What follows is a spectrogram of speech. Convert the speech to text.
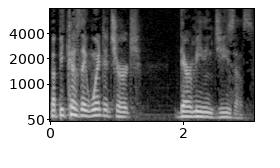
but because they went to church, they're meeting Jesus.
